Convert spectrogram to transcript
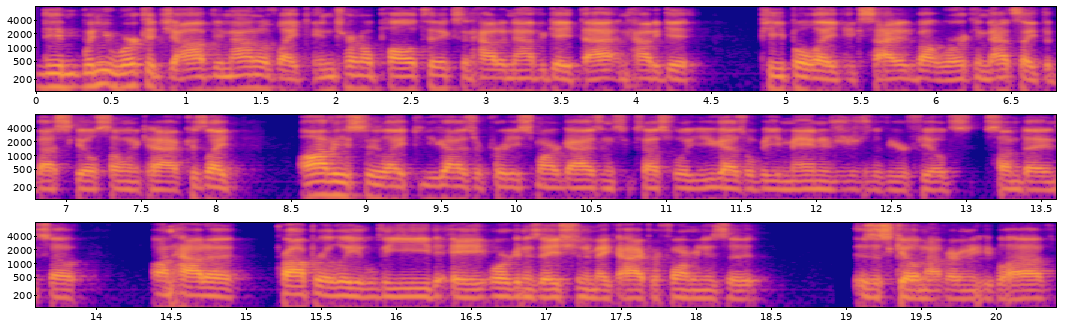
the when you work a job, the amount of like internal politics and how to navigate that and how to get people like excited about working. That's like the best skill someone can have. Because like obviously, like you guys are pretty smart guys and successful. You guys will be managers of your fields someday, and so on how to properly lead a organization to make it high performing is a is a skill not very many people have.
